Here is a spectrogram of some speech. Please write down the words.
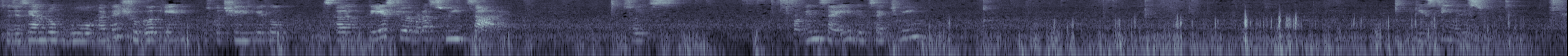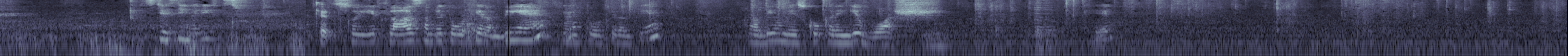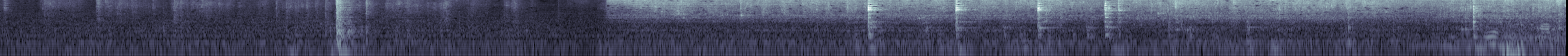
so जैसे हम लोग वो खाते हैं शुगर केन उसको छील के तो इसका टेस्ट जो है बड़ा स्वीट सा आ रहा है। So it's from inside it's actually testing very so ये फ्लावर्स हमने तोड़ के रख दिए हैं। तोड़ के रख दिए हैं अभी हम इसको करेंगे wash okay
